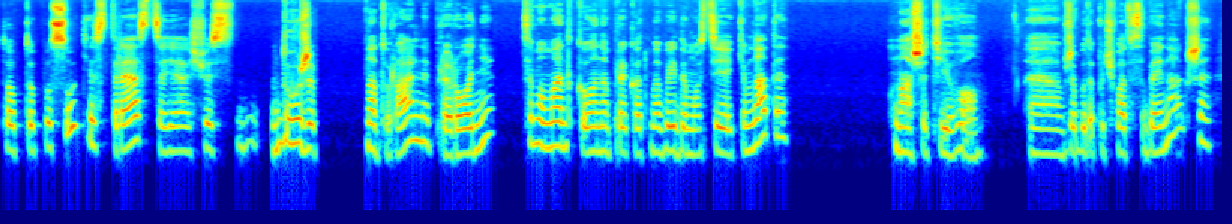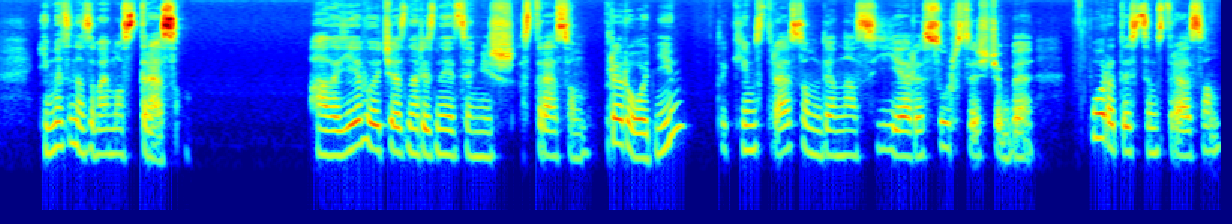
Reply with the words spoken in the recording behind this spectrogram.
Тобто, по суті, стрес це є щось дуже натуральне, природнє. Це момент, коли, наприклад, ми вийдемо з цієї кімнати, наше тіло е, вже буде почувати себе інакше, і ми це називаємо стресом. Але є величезна різниця між стресом природнім, таким стресом, де в нас є ресурси, щоб впоратися з цим стресом,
